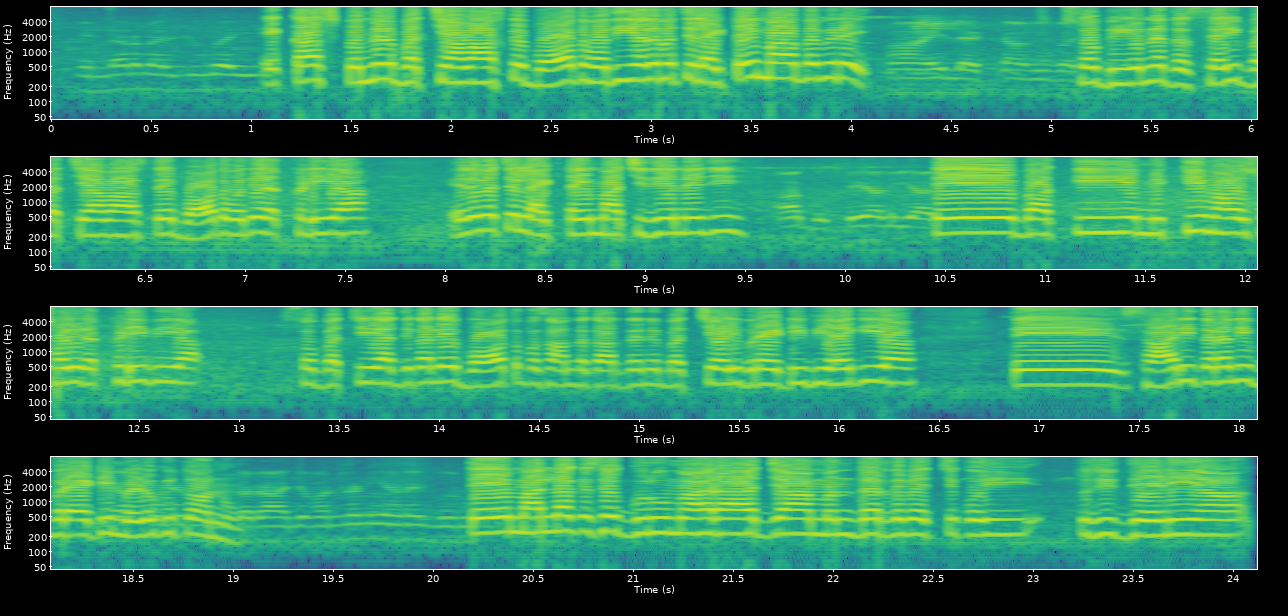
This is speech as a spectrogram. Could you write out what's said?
ਸਪਿਨਰ ਮਿਲ ਜੂਗਾ ਜੀ। ਇੱਕ ਆ ਸਪਿਨਰ ਬੱਚਿਆਂ ਵਾਸਤੇ ਬਹੁਤ ਵਧੀਆ ਇਹਦੇ ਵਿੱਚ ਲਾਈਟਾਂ ਹੀ ਮਾਰਦਾ ਵੀਰੇ। ਹਾਂ ਇਹ ਲੈਟਾਂ ਵੀ ਸੋ ਵੀਰ ਨੇ ਦੱਸਿਆ ਵੀ ਬੱਚਿਆਂ ਵਾਸਤੇ ਬਹੁਤ ਵਧੀਆ ਰੱਖੜੀ ਆ। ਇਹਦੇ ਵਿੱਚ ਲਾਈਟਾਂ ਹੀ ਮੱਚਦੀਆਂ ਨੇ ਜੀ। ਆ ਗੁੱਡੇ ਵਾਲੀ ਆ ਤੇ ਬਾਕੀ ਮਿੱਕੀ ਮਾਊਸ ਵਾਲੀ ਰੱਖੜੀ ਵੀ ਆ। ਸੋ ਬੱਚੇ ਅੱਜ ਕੱਲ੍ਹ ਇਹ ਬਹੁਤ ਪਸੰਦ ਕਰਦੇ ਨੇ। ਬੱਚੇ ਵਾਲੀ ਵੈਰਾਈਟੀ ਵੀ ਹੈਗੀ ਆ ਤੇ ਸਾਰੀ ਤਰ੍ਹਾਂ ਦੀ ਵੈਰਾਈਟੀ ਮਿਲੂਗੀ ਤੁਹਾਨੂੰ। ਦਰਾਂ ਜਵੰਨਣੀਆਂ ਨੇ ਗੁਰੂ ਤੇ ਮੰਨ ਲਾ ਕਿਸੇ ਗੁਰੂ ਮਹਾਰਾਜ ਜਾਂ ਮੰਦਿਰ ਦੇ ਵਿੱਚ ਕੋਈ ਤੁਸੀਂ ਦੇਣੀ ਆ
